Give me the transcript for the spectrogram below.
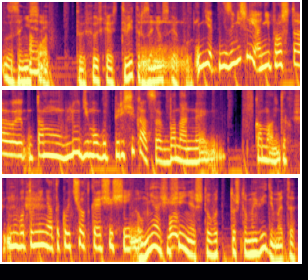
Занесли. Вот. Ты хочешь сказать, Твиттер занес Apple? Нет, не занесли. Они просто там люди могут пересекаться банально в командах. Ну вот у меня такое четкое ощущение. У меня ощущение, что вот то, что мы видим, это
